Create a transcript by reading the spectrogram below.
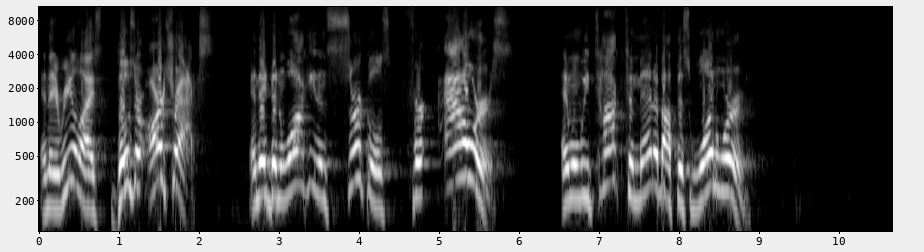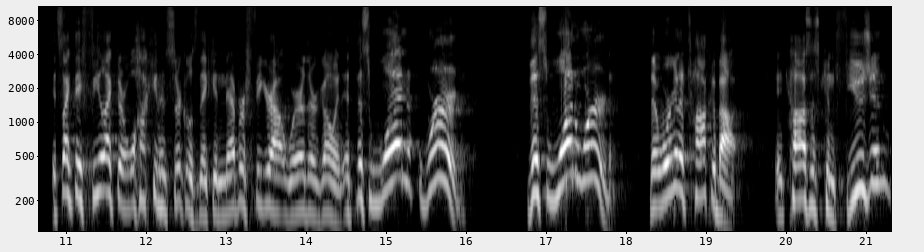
And they realize those are our tracks. And they'd been walking in circles for hours. And when we talk to men about this one word, it's like they feel like they're walking in circles and they can never figure out where they're going. It's this one word, this one word that we're going to talk about, it causes confusion,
